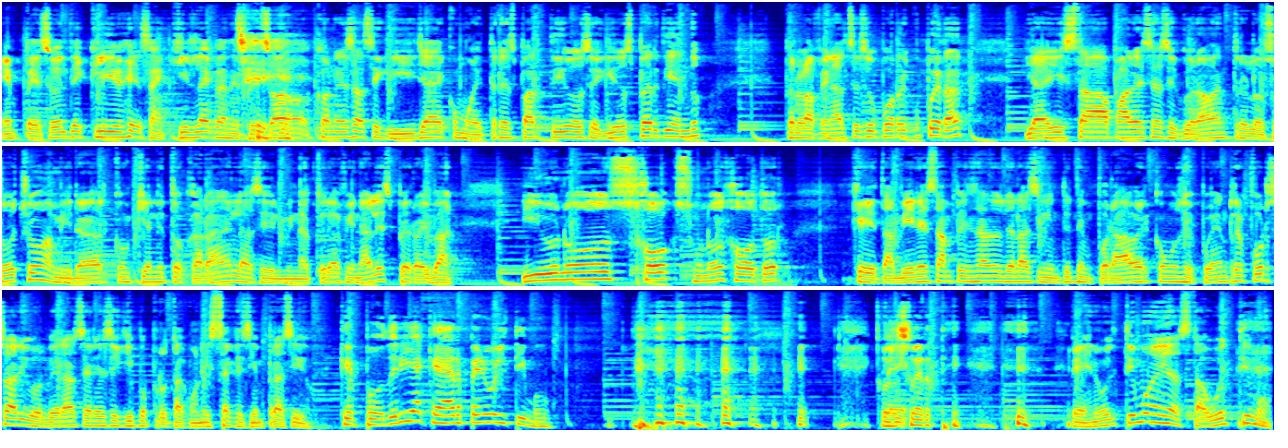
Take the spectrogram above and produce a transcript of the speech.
empezó el declive de San cuando empezó con esa seguidilla de como de tres partidos seguidos perdiendo, pero al final se supo recuperar y ahí está, parece asegurado entre los ocho, a mirar con quién le tocará en las eliminatorias finales, pero ahí van. Y unos Hawks, unos Hotor, que también están pensando ya en la siguiente temporada a ver cómo se pueden reforzar y volver a ser ese equipo protagonista que siempre ha sido. Que podría quedar penúltimo. con suerte. penúltimo y hasta último.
